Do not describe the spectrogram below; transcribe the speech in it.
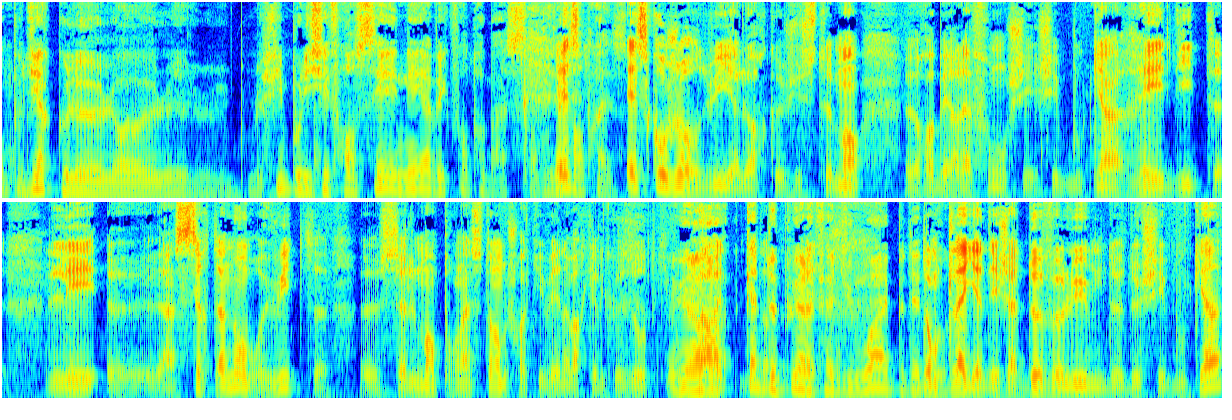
on peut dire que le, le, le, le, film policier français est né avec Fantomas en 1913. Est-ce, est qu'aujourd'hui, alors que justement euh, Robert Laffont chez, chez Bouquin réédite les, euh, un certain nombre, huit euh, seulement pour l'instant, mais je crois qu'il va y en avoir quelques autres qui vont oui, paraître. Quatre dans, depuis à la fin du mois et peut-être. Donc là, il y a déjà deux volumes de, de chez Bouquin.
